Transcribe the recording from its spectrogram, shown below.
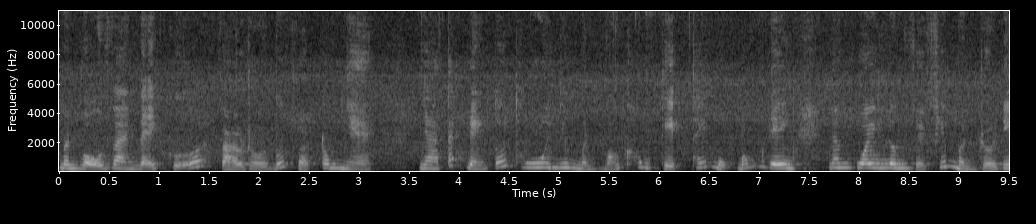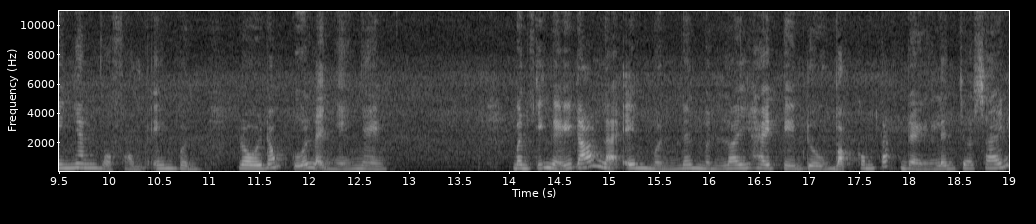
mình vội vàng đẩy cửa vào rồi bước vào trong nhà. Nhà tắt đèn tối thui nhưng mình vẫn không kịp thấy một bóng đen đang quay lưng về phía mình rồi đi nhanh vào phòng em mình rồi đóng cửa lại nhẹ nhàng. Mình chỉ nghĩ đó là em mình nên mình loay hay tìm đường bật công tắc đèn lên cho sáng.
